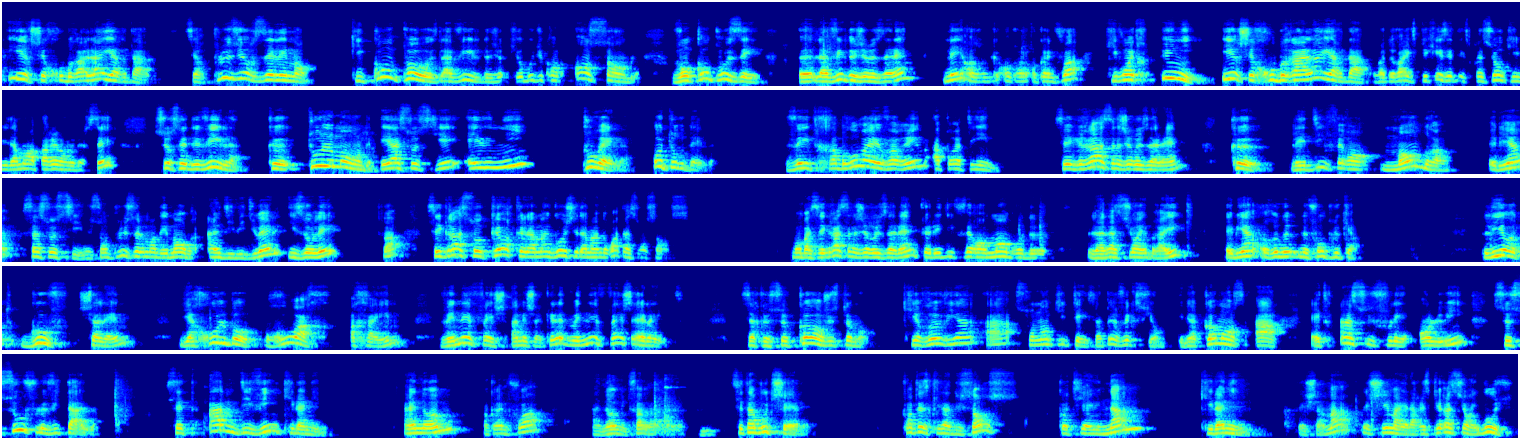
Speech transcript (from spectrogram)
plusieurs éléments qui composent la ville, de, qui au bout du compte, ensemble, vont composer euh, la ville de Jérusalem, mais encore une fois, qui vont être unis. Ir Shechubrala Yardav. On va devoir expliquer cette expression qui évidemment apparaît dans le verset, sur cette ville que tout le monde est associé et uni pour elle, autour d'elle. C'est grâce à Jérusalem que les différents membres eh s'associent. Ils ne sont plus seulement des membres individuels, isolés. C'est grâce au cœur que la main gauche et la main droite a son sens. Bah, c'est grâce à Jérusalem que les différents membres de la nation hébraïque eh ne, font plus qu'un. Liot Gouf Shalem, Yachulbo Ruach Achaim, Venefesh Ameshakelet, Venefesh Elaït. C'est-à-dire que ce corps, justement, qui revient à son entité, sa perfection, eh commence à être insufflé en lui ce souffle vital, cette âme divine qui l'anime. Un homme, encore une fois, un homme, une femme, c'est un bout de chair. Quand est-ce qu'il a du sens? Quand il y a une âme qui l'anime. Les chamas, les shima, il y a la respiration, il bouge.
